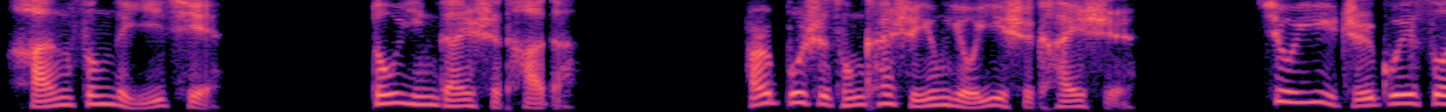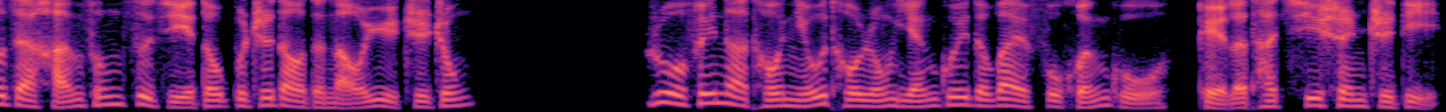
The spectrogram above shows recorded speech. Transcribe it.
寒风的一切都应该是他的，而不是从开始拥有意识开始就一直龟缩在寒风自己都不知道的脑域之中。若非那头牛头熔岩龟的外附魂骨给了他栖身之地，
